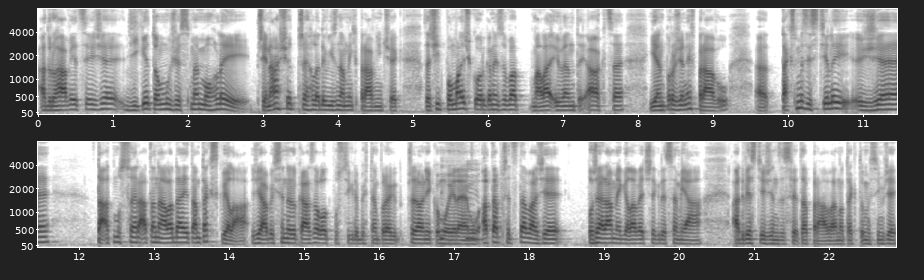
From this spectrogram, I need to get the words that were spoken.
A druhá věc je, že díky tomu, že jsme mohli přinášet přehledy významných právniček, začít pomaličku organizovat malé eventy a akce jen pro ženy v právu, eh, tak jsme zjistili, že ta atmosféra a ta nálada je tam tak skvělá, že já bych se nedokázal odpustit, kdybych ten projekt předal někomu jinému. A ta představa, že pořádáme gala večer, kde jsem já a 200 žen ze světa práva, no tak to myslím, že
